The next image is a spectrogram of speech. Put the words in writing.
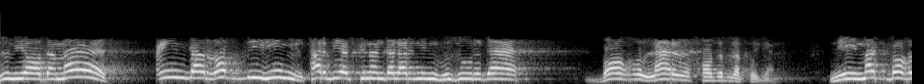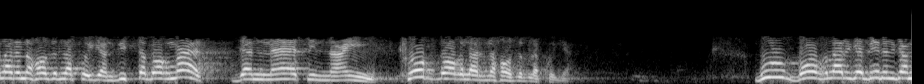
dunyoda emas inda robbihim tarbiyat kunandalarining huzurida bog'lar hozirlab qo'ygan. Ne'mat bog'larini hozirlab qo'ygan. Bitta bog' emas jannatin naim ko'p bog'larni hozirlab qo'ygan. Bu bog'larga berilgan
